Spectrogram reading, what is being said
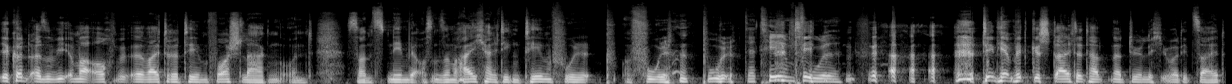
Ihr könnt also wie immer auch äh, weitere Themen vorschlagen und sonst nehmen wir aus unserem reichhaltigen Themenpool, Pool, Pool. Der Themenpool. Den, den ihr mitgestaltet habt natürlich über die Zeit,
